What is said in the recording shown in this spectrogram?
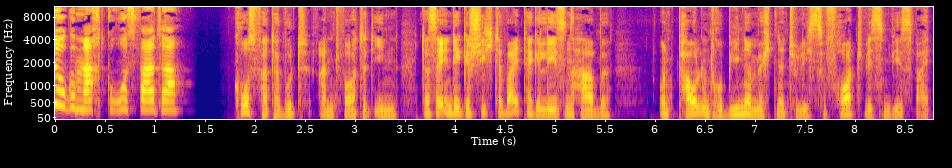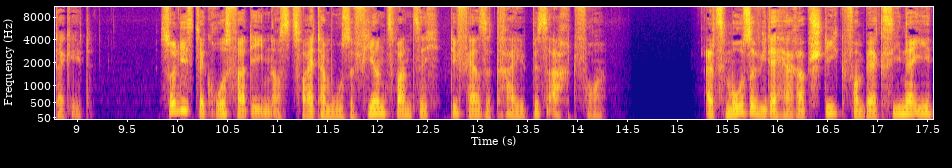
so gemacht, Großvater? Großvater Wood antwortet ihnen, dass er in der Geschichte weitergelesen habe, und Paul und Rubina möchten natürlich sofort wissen, wie es weitergeht. So liest der Großvater ihnen aus 2. Mose 24 die Verse 3 bis 8 vor. Als Mose wieder herabstieg vom Berg Sinai,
